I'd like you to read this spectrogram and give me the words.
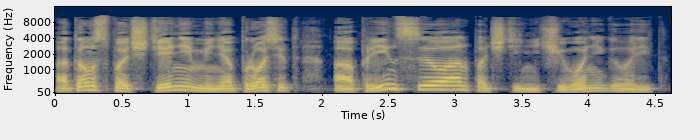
о том с почтением меня просит, а принц Иоанн почти ничего не говорит.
